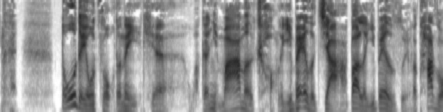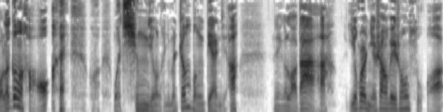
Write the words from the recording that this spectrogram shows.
都得有走的那一天。我跟你妈妈吵了一辈子架，拌了一辈子嘴了，他走了更好，我我清静了。你们真甭惦记啊！那个老大啊，一会儿你上卫生所，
